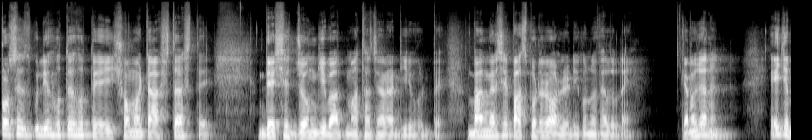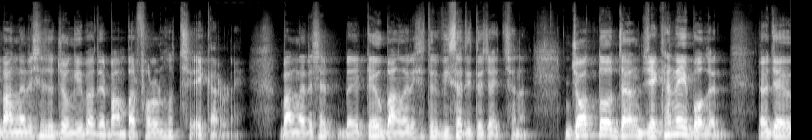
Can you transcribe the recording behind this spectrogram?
প্রসেসগুলি হতে হতে, এই সময়টা আসতে আসতে দেশের জঙ্গিবাদ মাথাচাড়া দিয়ে উঠবে। বাংলাদেশের পাসপোর্টের অলরেডি কোনো ভ্যালু নেই। কেন জানেন? এই যে বাংলাদেশে যে জঙ্গিবাদের বাম্পার ফলন হচ্ছে এই কারণে। বাংলাদেশের কেউ বাংলাদেশিদের ভিসা দিতে চাইছে না। যত যান- যেখানেই বলেন যে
